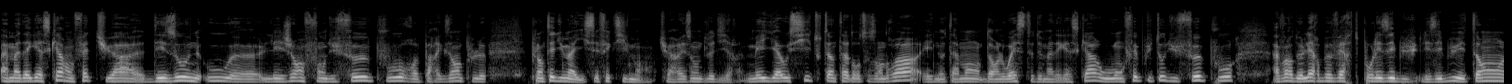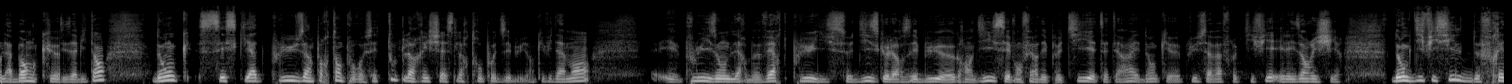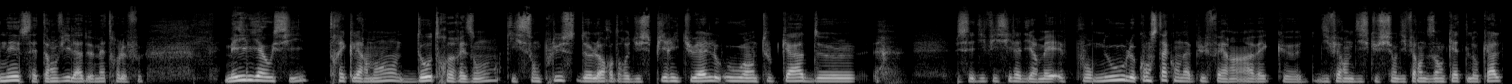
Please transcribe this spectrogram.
À Madagascar, en fait, tu as des zones où euh, les gens font du feu pour, par exemple, planter du maïs, effectivement. Tu as raison de le dire. Mais il y a aussi tout un tas d'autres endroits, et notamment dans l'ouest de Madagascar, où on fait plutôt du feu pour avoir de l'herbe verte pour les ébus. Les ébus étant la banque des habitants. Donc, c'est ce qu'il y a de plus important pour eux. C'est toute leur richesse, leur troupeau de zébus. Donc, évidemment, Et plus ils ont de l'herbe verte, plus ils se disent que leurs ébus euh, grandissent et vont faire des petits, etc. Et donc euh, plus ça va fructifier et les enrichir. Donc difficile de freiner cette envie-là de mettre le feu. Mais il y a aussi très clairement d'autres raisons qui sont plus de l'ordre du spirituel ou en tout cas de c'est difficile à dire, mais pour nous, le constat qu'on a pu faire hein, avec euh, différentes discussions, différentes enquêtes locales,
